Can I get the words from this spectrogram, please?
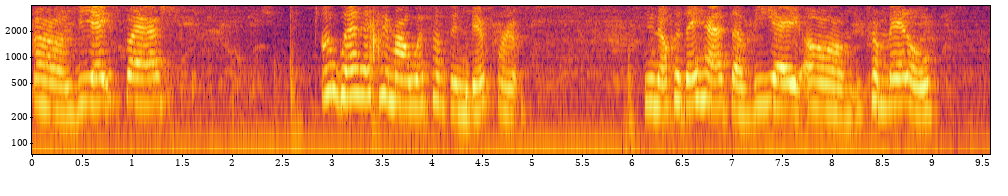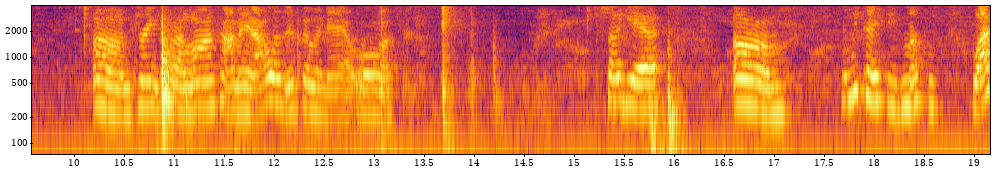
um, V8 Splash. I'm glad they came out with something different. You know, because they had the V8 um, tomato um, drink for a long time and I wasn't feeling that or so yeah. Um let me taste these mussels. Well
